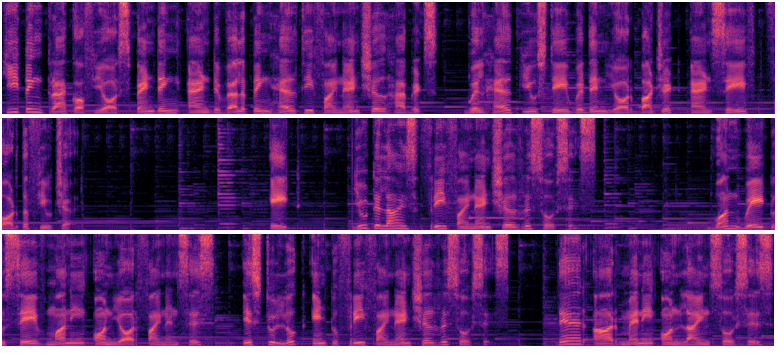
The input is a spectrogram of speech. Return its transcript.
Keeping track of your spending and developing healthy financial habits will help you stay within your budget and save for the future. 8. Utilize free financial resources. One way to save money on your finances is to look into free financial resources. There are many online sources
